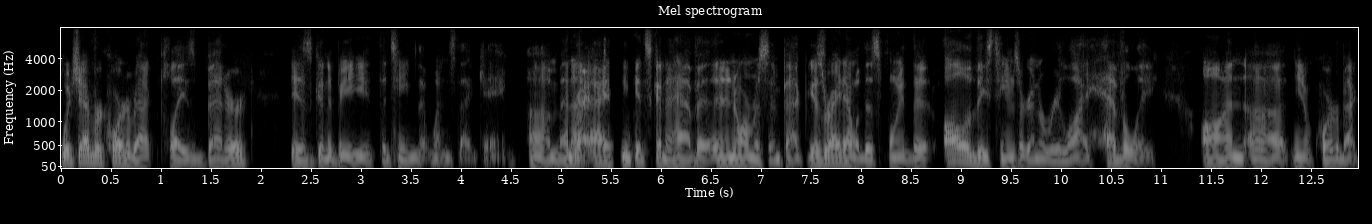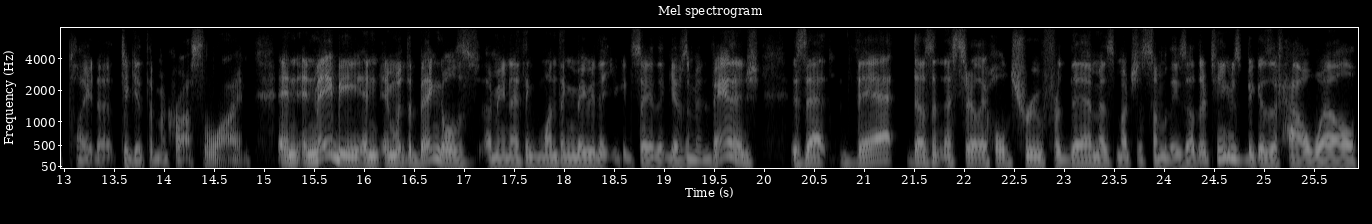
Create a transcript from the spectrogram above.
whichever quarterback plays better is going to be the team that wins that game. Um, and right. I, I, think it's going to have an enormous impact because right now at this point that all of these teams are going to rely heavily on uh, you know quarterback play to to get them across the line. And and maybe and, and with the Bengals, I mean, I think one thing maybe that you could say that gives them advantage is that that doesn't necessarily hold true for them as much as some of these other teams because of how well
